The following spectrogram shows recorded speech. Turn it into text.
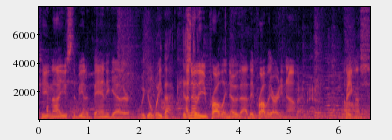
Pete and I used to be in a band together. We go way back. History. I know that you probably know that. They probably already know. famous,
